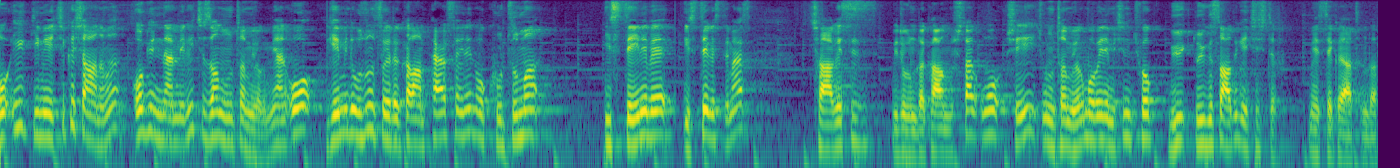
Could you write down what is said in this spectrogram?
o ilk gemiye çıkış anımı o günden beri hiç zaman unutamıyorum. Yani o gemide uzun süredir kalan personelin o kurtulma isteğini ve ister istemez çaresiz bir durumda kalmışlar. O şeyi hiç unutamıyorum. O benim için çok büyük duygusal bir geçiştir meslek hayatımda.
